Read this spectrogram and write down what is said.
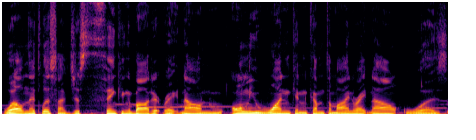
Well, Nicholas, I'm just thinking about it right now, and only one can come to mind right now was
